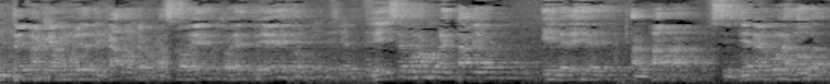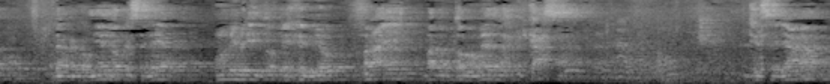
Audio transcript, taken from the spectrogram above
Un tema que es muy delicado, pero pasó esto, esto y esto. Y hice unos comentarios y le dije al Papa, si tiene alguna duda, le recomiendo que se lea un librito que escribió Fray Bartolomé de las Casas, que se llama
